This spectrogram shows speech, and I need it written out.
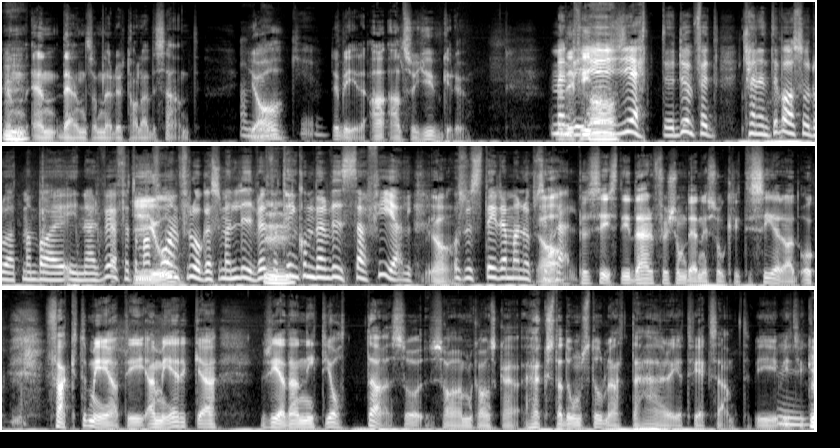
än, än den som när du talade sant? Ja, men gud. det blir det. Alltså ljuger du. Men det det, finns- är Ja. ju jättedumt, för kan det inte vara så då att man bara är nervös? För att om man Jo. får en fråga som man är livrädd för, tänk om den visar fel? Ja. Och så stirrar man upp sig Ja, själv. precis. Det är därför som den är så kritiserad. Och faktum är att i Amerika redan 98 så sa amerikanska högsta domstolen att det här är tveksamt. Vi, vi tycker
